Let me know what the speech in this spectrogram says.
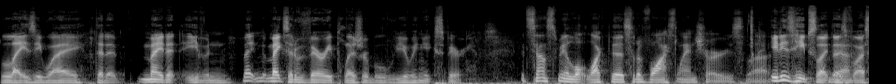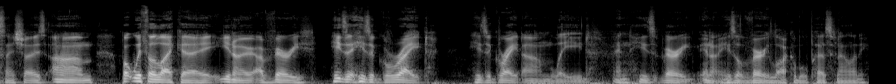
lazy way that it made it even makes it a very pleasurable viewing experience. It sounds to me a lot like the sort of Viceland shows. That, It is heaps like those Yeah. Viceland shows, um, but with a like a you know a very he's a he's a great he's a great um, lead and he's very you know he's a very likable personality.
